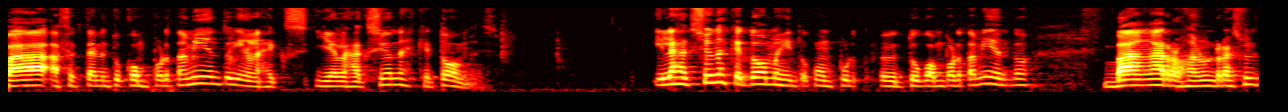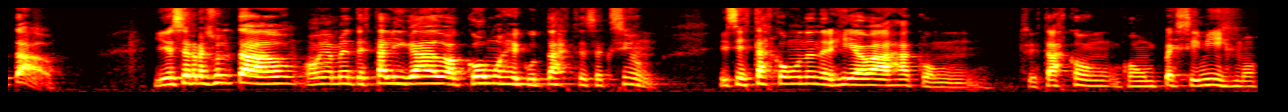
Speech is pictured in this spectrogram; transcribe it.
va a afectar en tu comportamiento y en, las, y en las acciones que tomes. Y las acciones que tomes y tu, tu comportamiento van a arrojar un resultado. Y ese resultado obviamente está ligado a cómo ejecutaste esa acción. Y si estás con una energía baja, con, si estás con, con un pesimismo,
